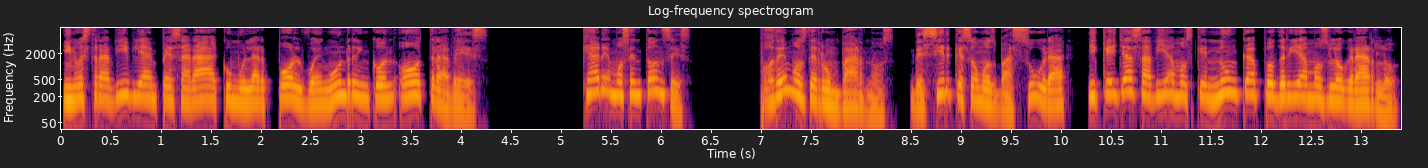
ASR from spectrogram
y nuestra Biblia empezará a acumular polvo en un rincón otra vez. ¿Qué haremos entonces? Podemos derrumbarnos, decir que somos basura y que ya sabíamos que nunca podríamos lograrlo.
